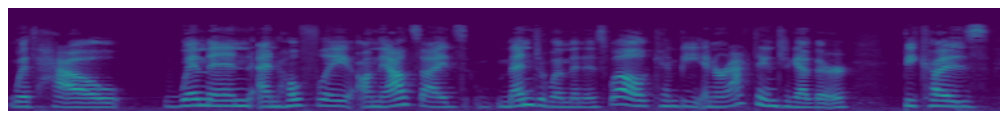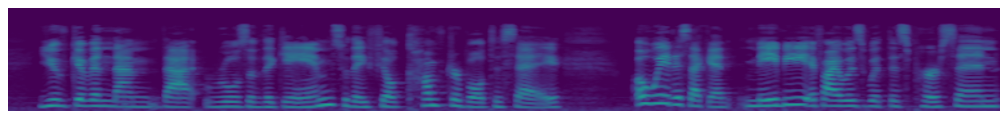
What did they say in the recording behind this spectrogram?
with how women and hopefully on the outsides men to women as well can be interacting together because you've given them that rules of the game so they feel comfortable to say oh wait a second. Maybe if i was with this person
